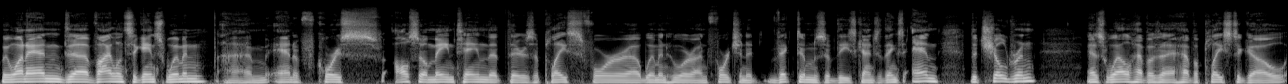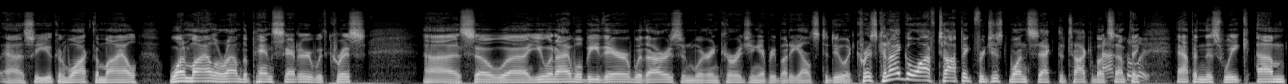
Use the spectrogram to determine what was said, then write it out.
We want to end uh, violence against women, um, and of course, also maintain that there's a place for uh, women who are unfortunate victims of these kinds of things, and the children as well have a have a place to go. Uh, so you can walk the mile, one mile around the Pen Centre with Chris. Uh, so uh, you and I will be there with ours, and we're encouraging everybody else to do it. Chris, can I go off topic for just one sec to talk about Absolutely. something happened this week? Um,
